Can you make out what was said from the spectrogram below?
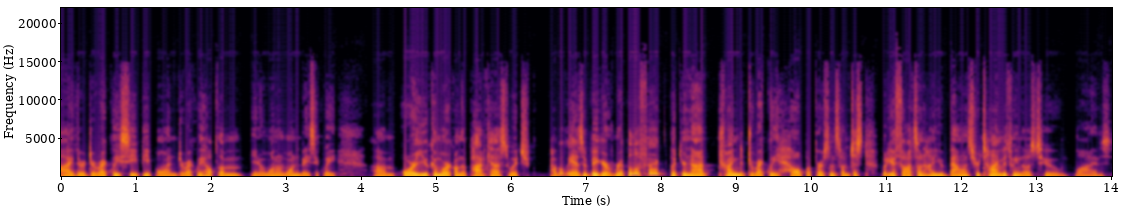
either directly see people and directly help them, you know, one on one, basically, um, or you can work on the podcast, which probably has a bigger ripple effect, but you're not trying to directly help a person. So I'm just, what are your thoughts on how you balance your time between those two lives?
